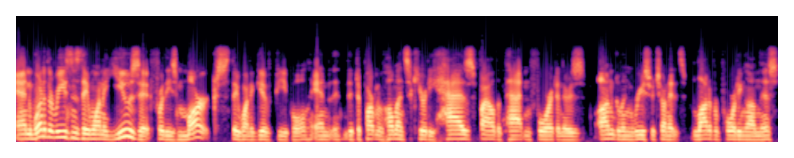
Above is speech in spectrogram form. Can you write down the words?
And one of the reasons they want to use it for these marks they want to give people, and the Department of Homeland Security has filed a patent for it, and there's ongoing research on it. It's a lot of reporting on this.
